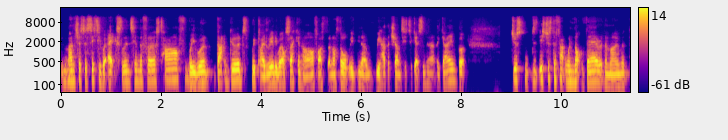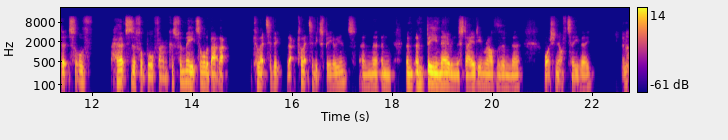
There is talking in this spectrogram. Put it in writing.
Manchester City were excellent in the first half. We weren't that good. We played really well second half, and I thought we, you know, we had the chances to get something out of the game, but just it's just the fact we're not there at the moment that sort of hurts as a football fan. Because for me, it's all about that collective that collective experience and and and, and being there in the stadium rather than uh, watching it off TV. And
